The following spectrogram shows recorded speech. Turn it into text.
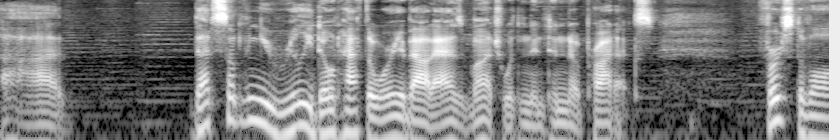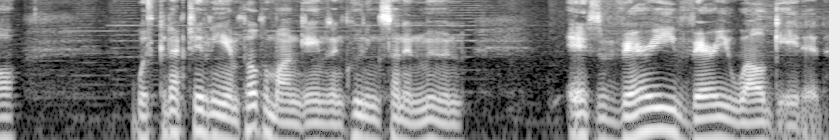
Uh, that's something you really don't have to worry about as much with Nintendo products. First of all, with connectivity in Pokemon games, including Sun and Moon, it's very, very well gated.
